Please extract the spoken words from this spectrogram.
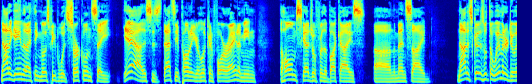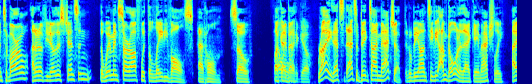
not a game that I think most people would circle and say, "Yeah, this is that's the opponent you're looking for." Right? I mean, the home schedule for the Buckeyes uh, on the men's side not as good as what the women are doing tomorrow. I don't know if you know this, Jensen. The women start off with the Lady Vols at home. So Buckeye Hell of a way ba- to go. Right. That's that's a big time matchup. It'll be on TV. I'm going to that game actually. I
